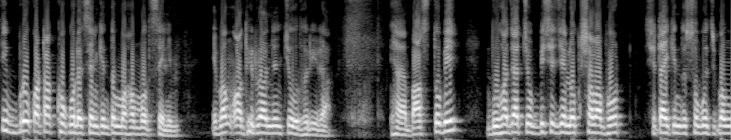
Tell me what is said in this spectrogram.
তীব্র কটাক্ষ করেছেন কিন্তু মোহাম্মদ সেলিম এবং অধীর রঞ্জন চৌধুরীরা। হ্যাঁ বাস্তবে দু হাজার চব্বিশে যে লোকসভা ভোট, সেটাই কিন্তু সবুজবঙ্গ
